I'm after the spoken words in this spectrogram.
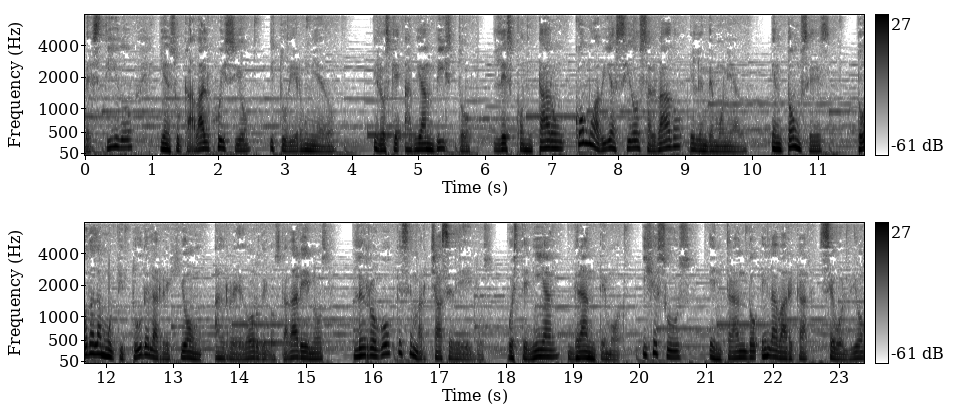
vestido y en su cabal juicio, y tuvieron miedo. Y los que habían visto les contaron cómo había sido salvado el endemoniado. Entonces toda la multitud de la región alrededor de los Gadarenos le rogó que se marchase de ellos, pues tenían gran temor. Y Jesús, entrando en la barca, se volvió,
